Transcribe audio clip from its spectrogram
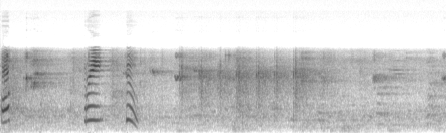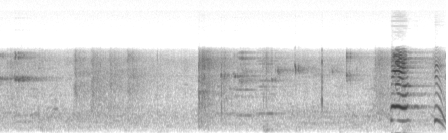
Four, three, two. Four, two.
